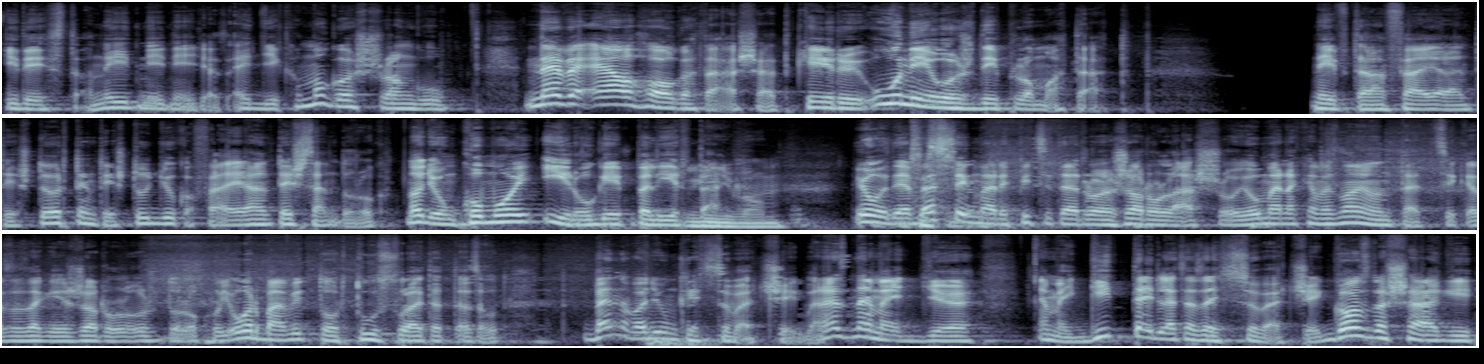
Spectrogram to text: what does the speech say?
Idézte a 444 az egyik a magasrangú, neve elhallgatását kérő uniós diplomatát. Névtelen feljelentés történt, és tudjuk, a feljelentés szent dolog. Nagyon komoly, írógéppel írták. Így van. Jó, de beszéljünk már egy picit erről a zsarolásról, jó? Mert nekem ez nagyon tetszik, ez az egész zsarolós dolog, hogy Orbán Viktor túlszólítette ez út. Benne vagyunk egy szövetségben. Ez nem egy, nem egy gittegylet, ez egy szövetség. Gazdasági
